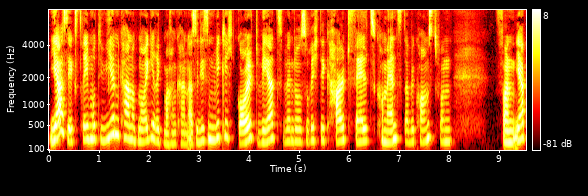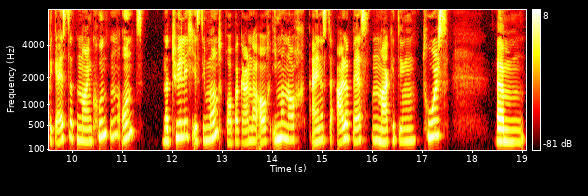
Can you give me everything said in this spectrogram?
ja, sie extrem motivieren kann und neugierig machen kann. Also die sind wirklich Gold wert, wenn du so richtig heartfelt Comments da bekommst von von ja, begeisterten neuen Kunden und natürlich ist die Mundpropaganda auch immer noch eines der allerbesten Marketing-Tools ähm,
